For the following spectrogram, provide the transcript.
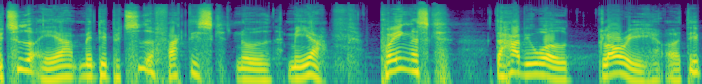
betyder ære, men det betyder faktisk noget mere. På engelsk, der har vi ordet glory, og det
